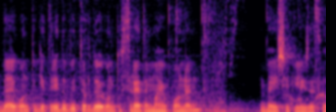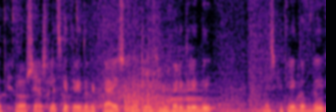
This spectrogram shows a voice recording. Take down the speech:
Do I want to get rid of it or do I want to threaten my opponent? Basically is the thought process. Let's get rid of it, guys. I'm not going to be very greedy. Let's get rid of it.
